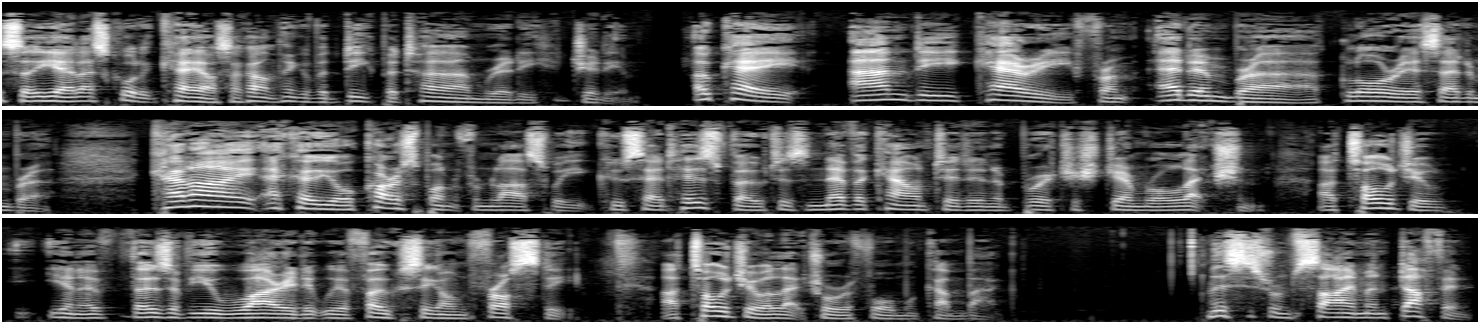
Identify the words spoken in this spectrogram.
so yeah, let's call it chaos. I can't think of a deeper term, really, Gillian. Okay, Andy Kerry from Edinburgh, glorious Edinburgh. Can I echo your correspondent from last week who said his vote has never counted in a British general election? I told you, you know, those of you worried that we were focusing on Frosty, I told you electoral reform would come back. This is from Simon Duffin,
